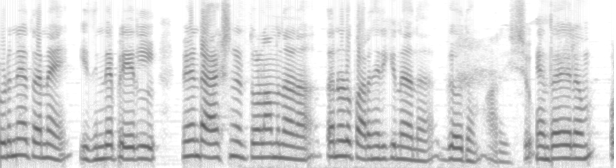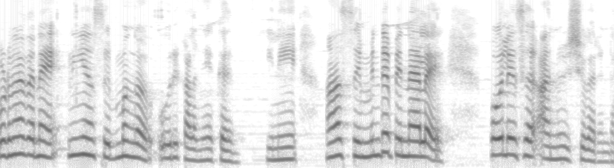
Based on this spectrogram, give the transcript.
ഉടനെ തന്നെ ഇതിന്റെ പേരിൽ വേണ്ട ആക്ഷൻ എടുത്തോളാമെന്നാണ് തന്നോട് പറഞ്ഞിരിക്കുന്നതെന്ന് ഗൗതം അറിയിച്ചു. എന്തായാലും ഉടനെ തന്നെ നീ ആ സിമ്മങ്ങ് ഊരി കളഞ്ഞേക്ക്. ഇനി ആ സിമ്മിന്റെ പിന്നാലെ പോലീസ് അന്വേഷിച്ചു വരണ്ട.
